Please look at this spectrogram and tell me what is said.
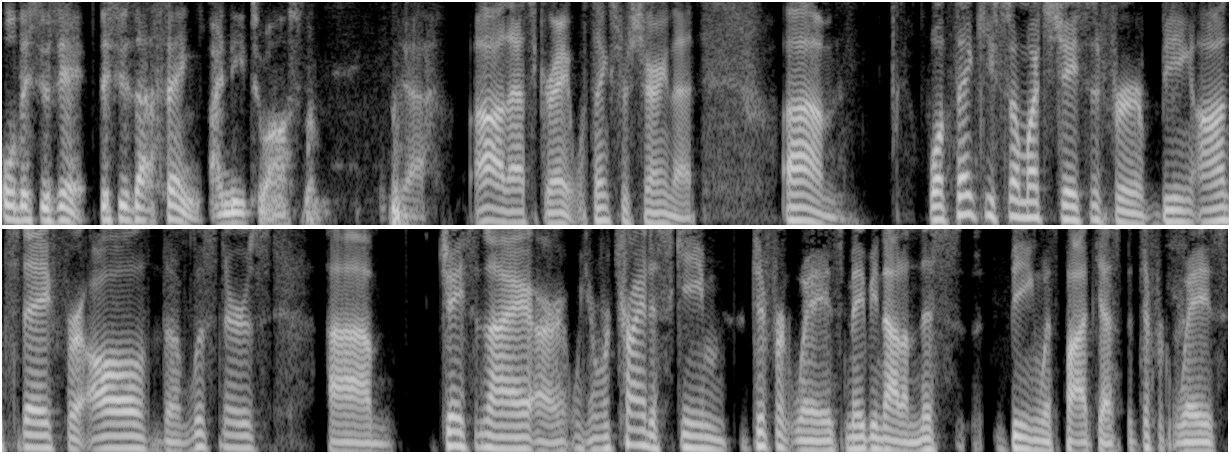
oh, this is it. This is that thing. I need to ask them. Yeah. Oh, that's great. Well, thanks for sharing that. Um, well, thank you so much, Jason, for being on today. For all the listeners, um, Jason and I are we're trying to scheme different ways, maybe not on this being with podcast, but different ways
